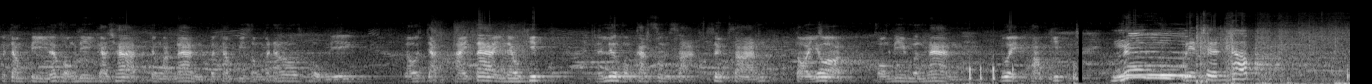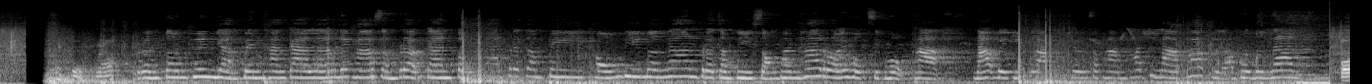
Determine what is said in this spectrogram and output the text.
ประจำปีและของดีกาชาติจังหวัดน่านประจำปี 2566 นี้ เราจัดภายใต้แนวคิด ในเรื่องของการสื่อสารสืบสารต่อยอดของดีเมืองน่านด้วยความคิดหนึ่งเรียนเชิญครับ16ครับ เริ่มต้นขึ้นอย่างเป็นทางการแล้วนะคะสำหรับการเปิดงานประจำปีของดีเมืองน่านประจำปี 2566 ค่ะ ณ เวทีกลางเชิงสะพานพัฒนาภาคเหนืออำเภอเมืองน่านขอ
